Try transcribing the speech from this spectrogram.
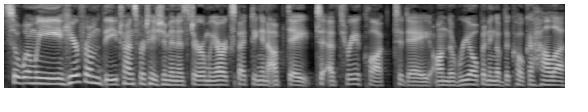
So, when we hear from the transportation minister, and we are expecting an update at three o'clock today on the reopening of the Coquihalla,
